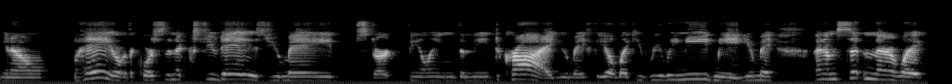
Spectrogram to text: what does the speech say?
you know, hey, over the course of the next few days, you may start feeling the need to cry. You may feel like you really need me. You may, and I'm sitting there like,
